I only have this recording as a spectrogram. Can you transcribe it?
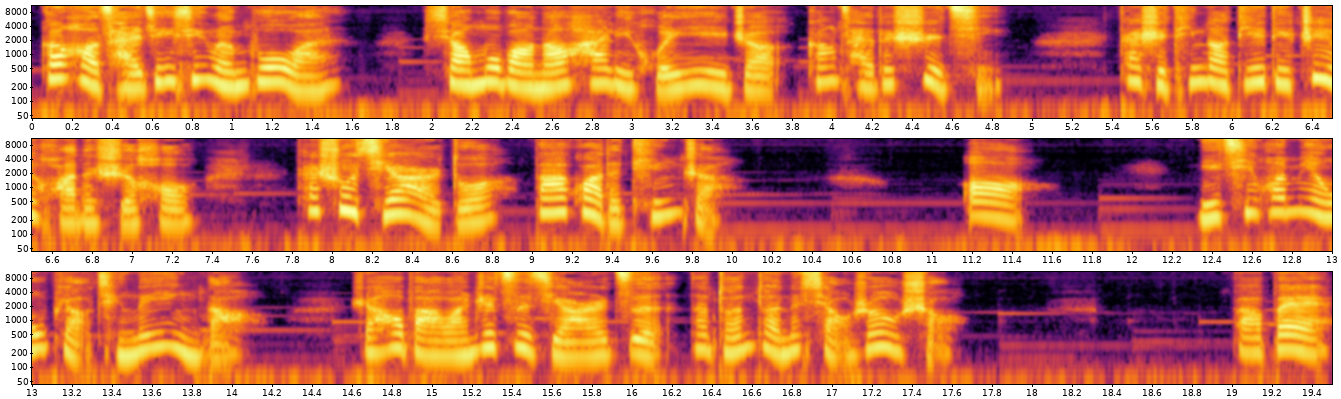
刚好财经新闻播完，小木宝脑海里回忆着刚才的事情，但是听到爹爹这话的时候，他竖起耳朵八卦的听着。哦，倪清欢面无表情的应道，然后把玩着自己儿子那短短的小肉手。宝贝，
